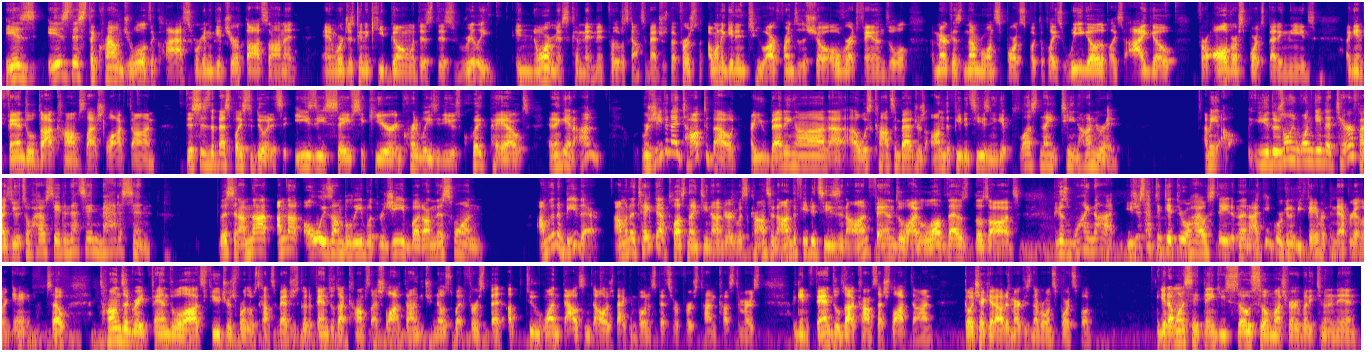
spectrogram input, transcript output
Is is this the crown jewel of the class? We're gonna get your thoughts on it, and we're just gonna keep going with this this really enormous commitment for the Wisconsin Badgers. But first, I want to get into our friends of the show over at FanDuel, America's number one sports book, the place we go, the place I go for all of our sports betting needs. Again, fanduel.com slash locked on. This is the best place to do it. It's easy, safe, secure, incredibly easy to use, quick payouts. And again, I'm Rajiv and I talked about are you betting on a, a Wisconsin Badgers undefeated season? You get plus 1900. I mean, you, there's only one game that terrifies you. It's Ohio State, and that's in Madison. Listen, I'm not I'm not always on believe with Rajiv, but on this one, I'm gonna be there. I'm gonna take that plus 1900 Wisconsin undefeated season on FanDuel. I love those those odds because why not? You just have to get through Ohio State, and then I think we're going to be favored in every other game. So, tons of great FanDuel odds, futures for the Wisconsin Badgers. Go to fanduel.com slash lockdown. Get your no sweat first bet up to $1,000 back in bonus bets for first time customers. Again, fanduel.com slash lockdown. Go check it out, America's number one sports book. Again, I want to say thank you so, so much for everybody tuning in.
